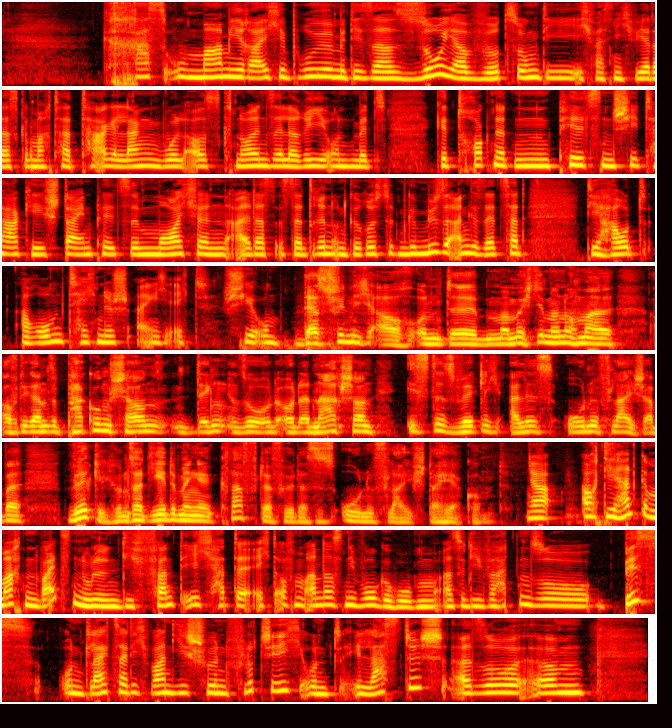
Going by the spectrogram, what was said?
krass umami-reiche Brühe mit dieser Sojawürzung, die, ich weiß nicht, wie er das gemacht hat, tagelang wohl aus Knollensellerie und mit getrockneten Pilzen, Shiitake, Steinpilze, Morcheln, all das ist da drin und geröstetem Gemüse angesetzt hat, die Haut aromentechnisch eigentlich echt schier um. Das finde ich auch. Und äh, man möchte immer noch mal auf die ganze Packung schauen, denken so oder, oder, nachschauen, ist das wirklich alles ohne Fleisch? Aber wirklich, und es hat jede Menge Kraft dafür, dass es ohne Fleisch daherkommt. Ja, auch die handgemachten Weizennudeln, die fand ich, hat er echt auf ein anderes Niveau gehoben. Also die hatten so Biss und gleichzeitig waren die schön flutschig und elastisch. Also ähm,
